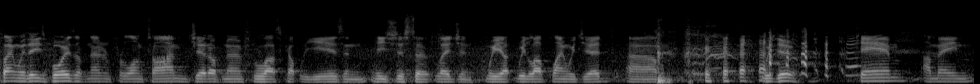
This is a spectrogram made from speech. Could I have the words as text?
playing with these boys, I've known him for a long time. Jed, I've known for the last couple of years, and he's just a legend. We, we love playing with Jed. Um, we do. Cam, I mean,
